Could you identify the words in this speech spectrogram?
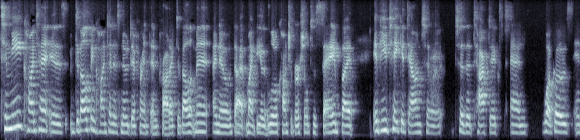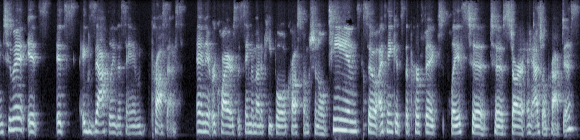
to me, content is developing content is no different than product development. I know that might be a little controversial to say, but if you take it down to to the tactics and what goes into it, it's it's exactly the same process. And it requires the same amount of people cross-functional teams. So i think it's the perfect place to to start an agile practice.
